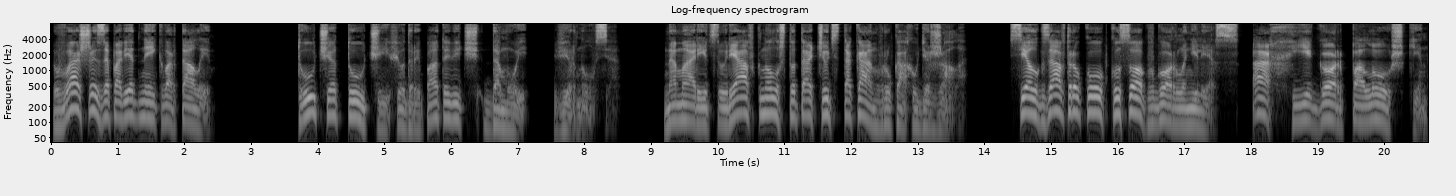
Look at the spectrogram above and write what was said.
Ваши заповедные кварталы. Туча тучи Федор Ипатович домой вернулся. На Марицу рявкнул, что та чуть стакан в руках удержала. Сел к завтраку, кусок в горло не лез. Ах, Егор Полушкин!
